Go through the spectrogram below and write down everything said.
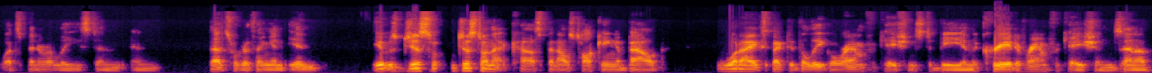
what's been released, and and that sort of thing. And in it was just just on that cusp, and I was talking about what I expected the legal ramifications to be and the creative ramifications, and a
